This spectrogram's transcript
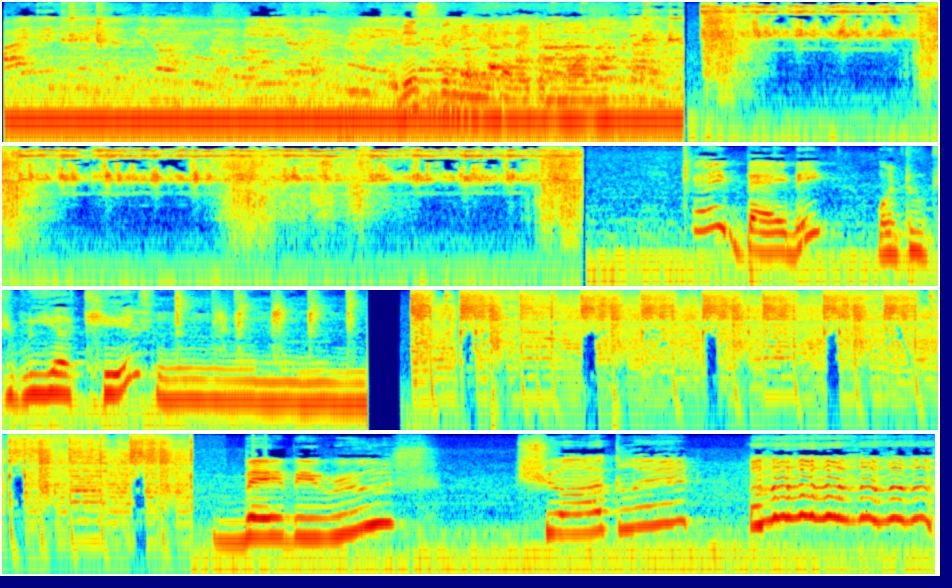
I basically just emailed Julie being like, hey. This is gonna give me a headache in the morning. Hey, baby, want to give me a kiss? Mm. Baby Ruth? Chocolate?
